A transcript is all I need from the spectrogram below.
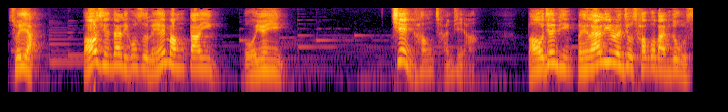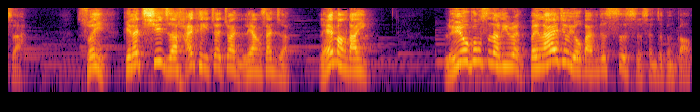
所以啊，保险代理公司连忙答应，我愿意。健康产品啊，保健品本来利润就超过百分之五十啊，所以给了七折，还可以再赚两三折，连忙答应。旅游公司的利润本来就有百分之四十甚至更高，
